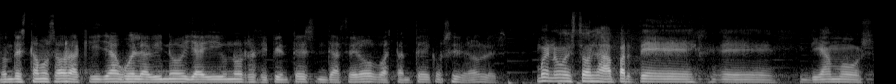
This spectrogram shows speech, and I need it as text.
¿Dónde estamos ahora? Aquí ya huele a vino y hay unos recipientes de acero bastante considerables. Bueno, esto es la parte, eh, digamos,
